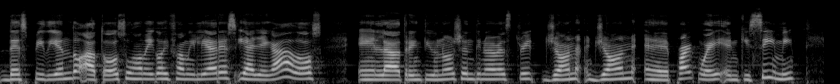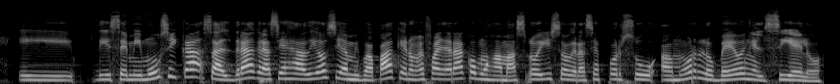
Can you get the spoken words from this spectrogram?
despidiendo a todos sus amigos y familiares y allegados en la 3189 Street John John eh, Parkway en Kissimmee. Y dice, mi música saldrá gracias a Dios y a mi papá que no me fallará como jamás lo hizo. Gracias por su amor, los veo en el cielo.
